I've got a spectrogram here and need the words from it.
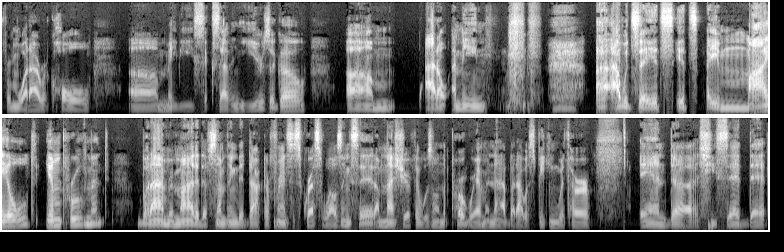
from what I recall, um, maybe six, seven years ago. Um, I don't. I mean, I, I would say it's it's a mild improvement, but I'm reminded of something that Dr. Frances Cress Welsing said. I'm not sure if it was on the program or not, but I was speaking with her, and uh, she said that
